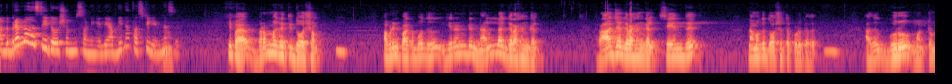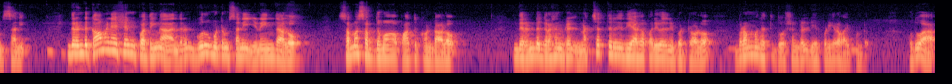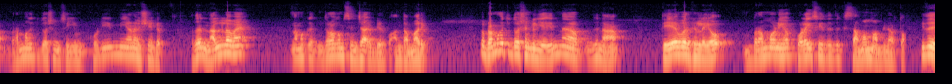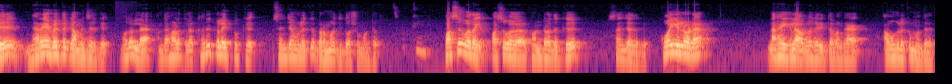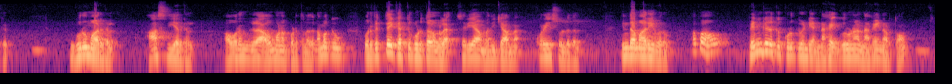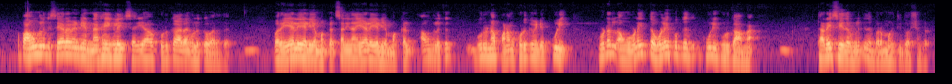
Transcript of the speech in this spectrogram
அந்த பிரம்மஹஸ்தி தோஷம்னு சொன்னீங்க இல்லையா? அப்படின்னா ஃபர்ஸ்ட் என்ன சார் இப்போ பிரம்மகத்தி தோஷம். அப்படின்னு பார்க்கும்போது இரண்டு நல்ல கிரகங்கள் ராஜ கிரகங்கள் சேர்ந்து நமக்கு தோஷத்தை கொடுக்குது. அது குரு மற்றும் சனி. இந்த ரெண்டு காம்பினேஷன் பார்த்தீங்கன்னா இந்த ரெண்டு குரு மற்றும் சனி இணைந்தாலோ சமசப்தமாக பார்த்து கொண்டாலோ இந்த ரெண்டு கிரகங்கள் நட்சத்திர ரீதியாக பரிவர்த்தனை பெற்றாலோ பிரம்மகத்தி தோஷங்கள் ஏற்படுகிற வாய்ப்புண்டு. பொதுவாக பிரம்மகத்தி தோஷம் செய்யும் கொடுமையான விஷயங்கள். அதாவது நல்லவன் நமக்கு துரோகம் செஞ்சால் எப்படி இருக்கும்? அந்த மாதிரி. இப்போ பிரம்மகத்தி தோஷங்கள் என்ன இதுன்னா தேவர்களையோ பிரம்மனையோ கொலை செய்ததுக்கு சமம் அப்படின்னு அர்த்தம். இது நிறைய பேர்த்துக்கு அமைஞ்சிருக்கு. முதல்ல அந்த காலத்தில் கருக்கலைப்புக்கு செஞ்சவங்களுக்கு பிரம்மகத்தி தோஷம் உண்டு. பசுவதை பசுவை கொன்றதுக்கு செஞ்சதுக்கு. கோயிலோட நகைகளை அபகரித்தவங்க அவங்களுக்கும் வந்திருக்கு. குருமார்கள் ஆசிரியர்கள் அவருங்களை அவமானப்படுத்தினது. நமக்கு ஒரு வித்தை கற்றுக் கொடுத்தவங்கள சரியாக மதிக்காமல் குறை சொல்லுதல் இந்த மாதிரி வரும். அப்போ பெண்களுக்கு கொடுக்க வேண்டிய நகை குருனா நகைன்னு அர்த்தம். அப்போ அவங்களுக்கு சேர வேண்டிய நகைகளை சரியாக கொடுக்காதவங்களுக்கு வருது. ஒரு ஏழை எளிய மக்கள் சனினா ஏழை எளிய மக்கள் அவங்களுக்கு குருனா பணம் கொடுக்க வேண்டிய கூலி உடல் அவங்க உழைத்த உழைப்புக்கு கூலி கொடுக்காம தடை செய்தவங்களுக்கு இந்த பிரம்மகத்தி தோஷங்கள்.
